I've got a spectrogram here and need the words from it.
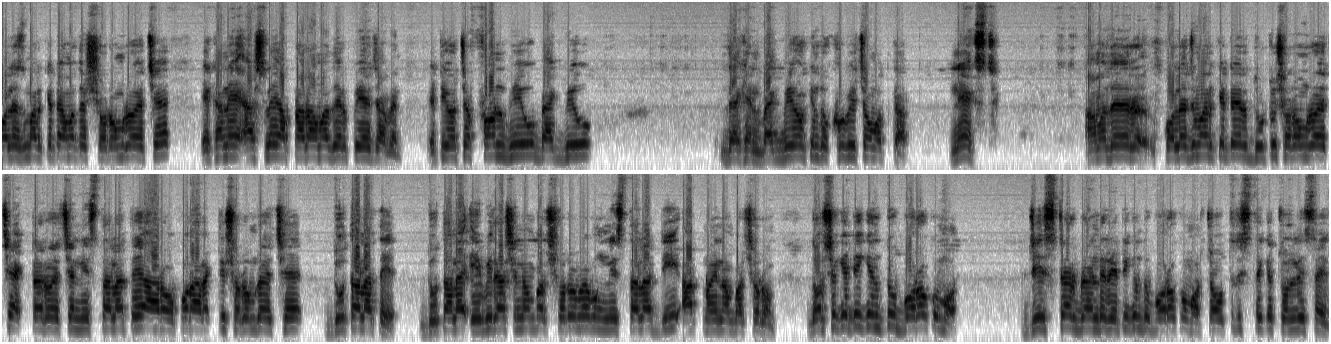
কলেজ মার্কেটে আমাদের শোরুম রয়েছে। এখানে আসলে আপনারা আমাদের পেয়ে যাবেন। এটি হচ্ছে ফ্রন্ট ভিউ ব্যাক ভিউ দেখেন ব্যাক ভিউ কিন্তু খুবই চমৎকার। নেক্সট আমাদের কলেজ মার্কেটের দুটো শোরুম রয়েছে, একটা রয়েছে নিস্তালাতে আর অপর আরেকটি শোরুম রয়েছে দুতালাতে। দুতলা এ বিরাশি নম্বর শোরুম এবং নিস্তালা ডি আট নয় নম্বর শোরুম। দর্শক, এটি কিন্তু বড় কোমর। জি স্টার ব্র্যান্ডের, এটি কিন্তু বড় কোমর, চৌত্রিশ থেকে চল্লিশ সাইজ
